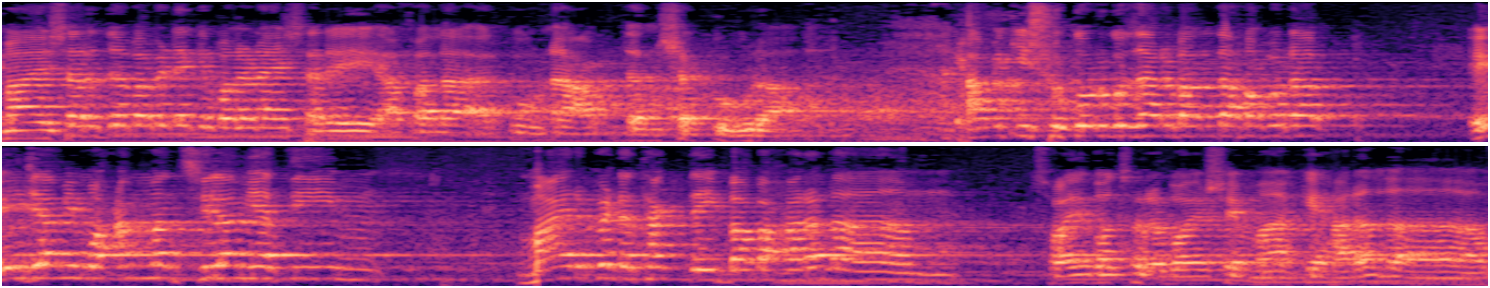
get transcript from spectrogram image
মা এসার জবাবে ডেকে আফালা আকুনা আবদান শাকুরা? আমি কি গুজার বান্দা হব না? এই যে আমি মোহাম্মদ ছিলাম ইয়াতিম, মায়ের পেটে থাকতেই বাবা হারালাম। ছয় বছর বয়সে মাকে হারালাম।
